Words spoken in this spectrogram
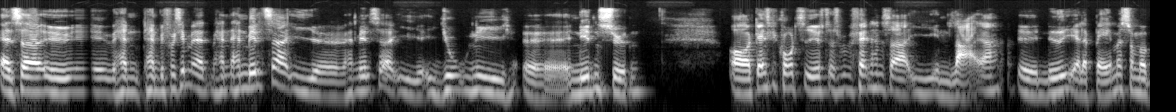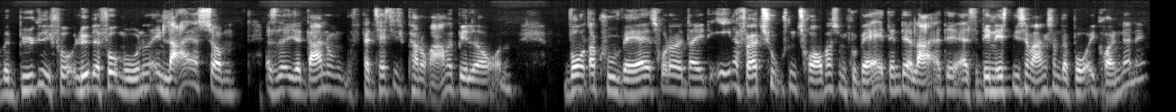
Altså, øh, han, han for eksempel, han, han meldte sig i, øh, han meldte sig i, i juni øh, 1917, Og ganske kort tid efter, så befandt han sig i en lejr øh, nede i Alabama, som var blevet bygget i få, løbet af få måneder. En lejr, som, altså der er nogle fantastiske panoramabilleder over den, hvor der kunne være, jeg tror, der var 41.000 tropper, som kunne være i den der lejr. Det, altså, det er næsten lige så mange, som der bor i Grønland, ikke?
